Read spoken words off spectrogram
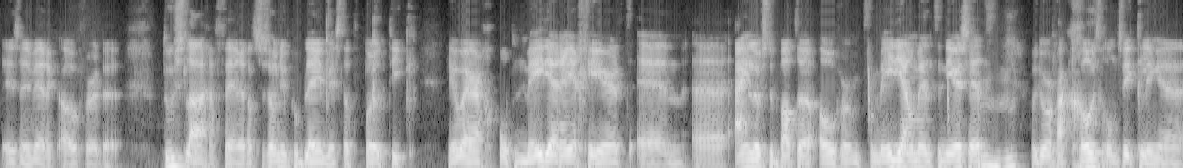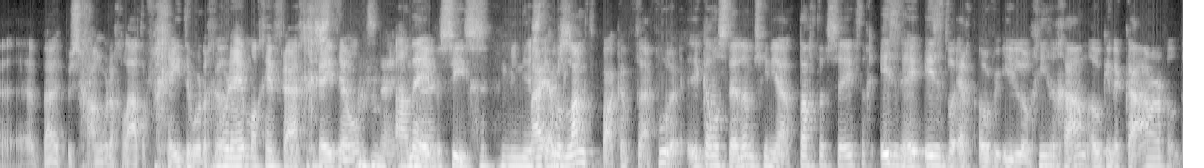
in zijn werk over de toeslagenaffaire. Dat er zo nu een probleem is dat de politiek heel erg op media reageert. En eh eindeloos debatten over voor mediamomenten neerzet. Mhm. Waardoor vaak grotere ontwikkelingen eh, buiten beschouwing worden gelaten. Of vergeten worden Er worden helemaal geen vragen gesteld Nee. aan Nee, de precies. ministers. Maar om het lang te pakken, vroeger, ik kan wel stellen, misschien in de jaren 80, 70, is het, he- is het wel echt over ideologie gegaan, ook in de Kamer. Van,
